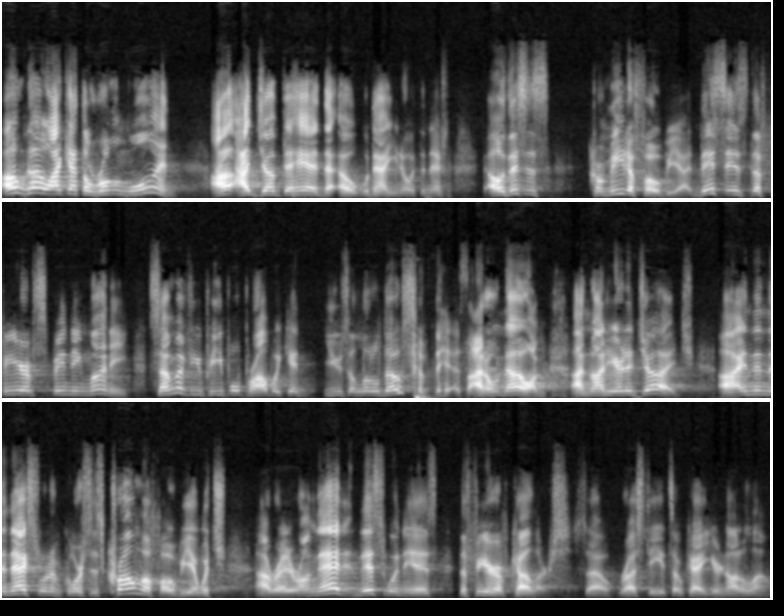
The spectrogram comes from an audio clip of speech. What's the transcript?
Oh, no, I got the wrong one. I, I jumped ahead. oh, well, now you know what the next one. Oh, this is chromatophobia. This is the fear of spending money. Some of you people probably could use a little dose of this. I don't know. I'm, I'm not here to judge. Uh, and then the next one, of course, is chromophobia, which I read it wrong. That, this one is the fear of colors. So, Rusty, it's okay. You're not alone.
